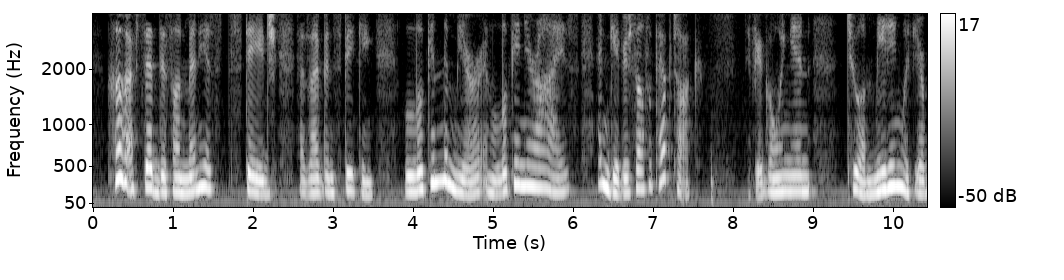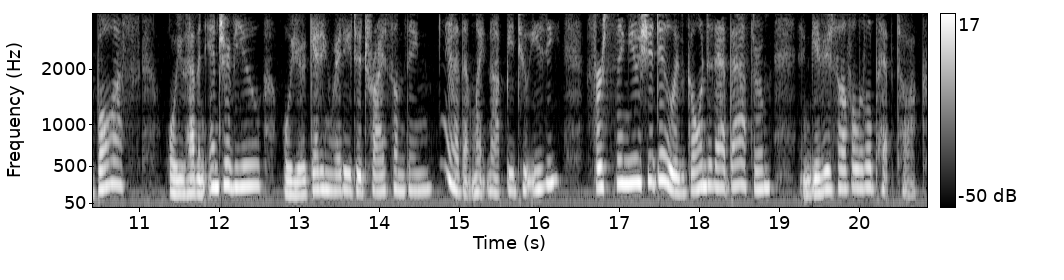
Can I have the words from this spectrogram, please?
I've said this on many a stage as I've been speaking. Look in the mirror and look in your eyes and give yourself a pep talk. If you're going in to a meeting with your boss or you have an interview, or you're getting ready to try something, you know, that might not be too easy, first thing you should do is go into that bathroom and give yourself a little pep talk.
